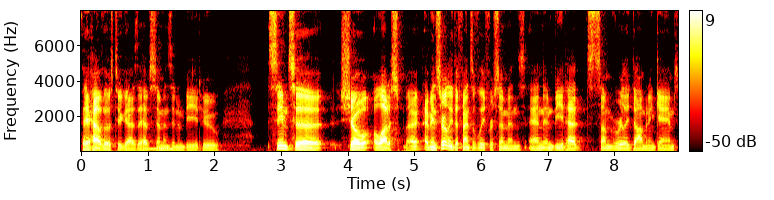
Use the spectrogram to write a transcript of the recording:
they have those two guys. They have Simmons and Embiid who seem to show a lot of. I mean, certainly defensively for Simmons, and Embiid had some really dominant games.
